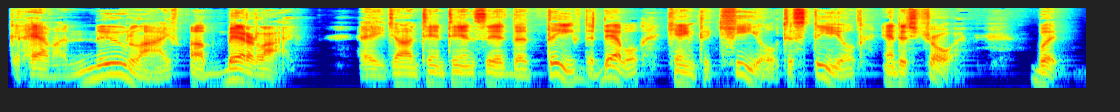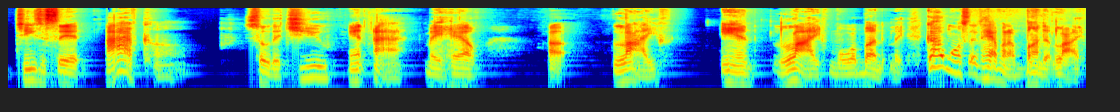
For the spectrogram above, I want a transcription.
could have a new life, a better life. Hey, John 10 10 says, The thief, the devil, came to kill, to steal, and destroy. But Jesus said, I've come so that you and I may have life in life more abundantly. God wants us to have an abundant life,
